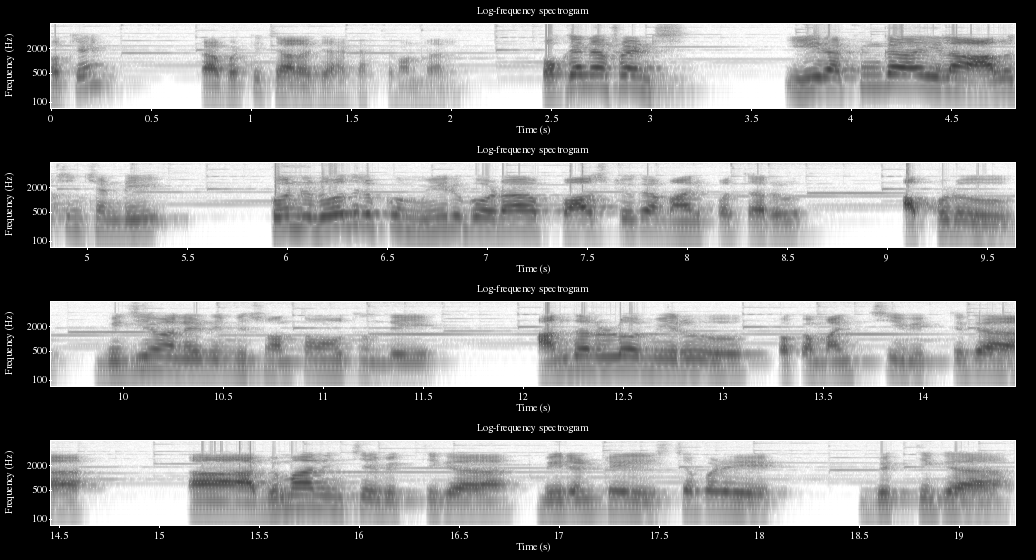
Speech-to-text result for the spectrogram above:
ఓకే? కాబట్టి చాలా జాగ్రత్తగా ఉండాలి. ఓకేనా ఫ్రెండ్స్? ఈ రకంగా ఇలా ఆలోచించండి. కొన్ని రోజులకు మీరు కూడా పాజిటివ్గా మారిపోతారు. అప్పుడు విజయం అనేది మీ సొంతం అవుతుంది. అందరిలో మీరు ఒక మంచి వ్యక్తిగా అభిమానించే వ్యక్తిగా మీరంటే ఇష్టపడే వ్యక్తిగా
